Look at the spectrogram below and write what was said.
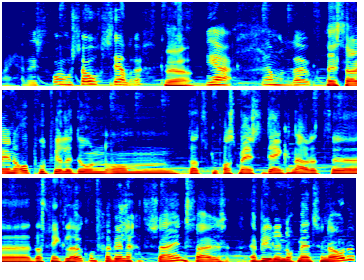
Maar ja, dat is gewoon zo gezellig. Ja. Ja, helemaal leuk. Hey, zou je een oproep willen doen om dat als mensen denken, nou dat, eh, dat vind ik leuk om vrijwilliger te zijn. Zou, hebben jullie nog mensen nodig?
